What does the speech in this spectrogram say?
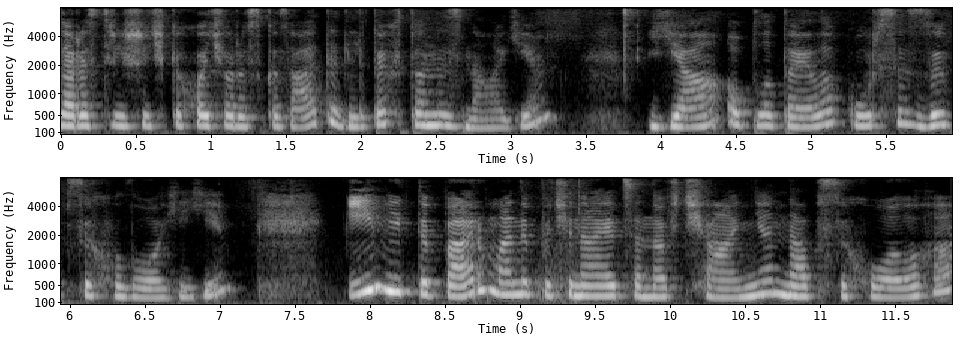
Зараз трішечки хочу розказати для тих, хто не знає. Я оплатила курси з психології, і відтепер в мене починається навчання на психолога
